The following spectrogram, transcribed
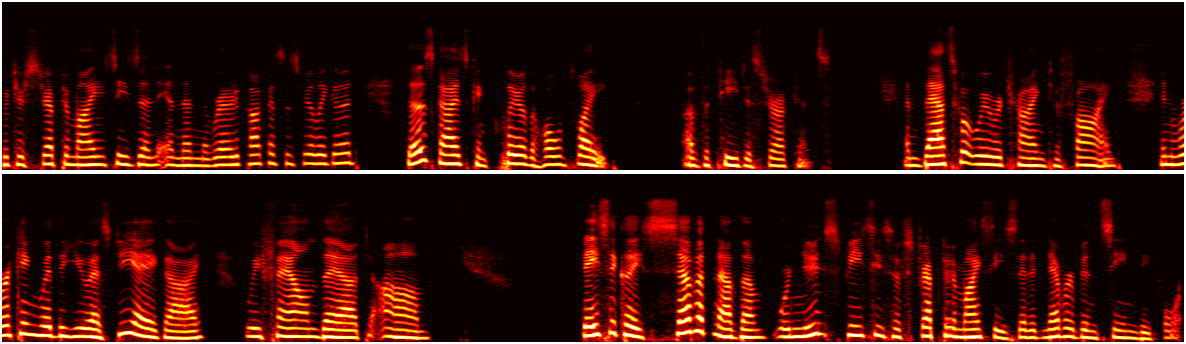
which are streptomyces and, and then the rhodococcus is really good. Those guys can clear the whole plate of the P destructans. And that's what we were trying to find. In working with the USDA guy, we found that um, basically seven of them were new species of streptomyces that had never been seen before.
